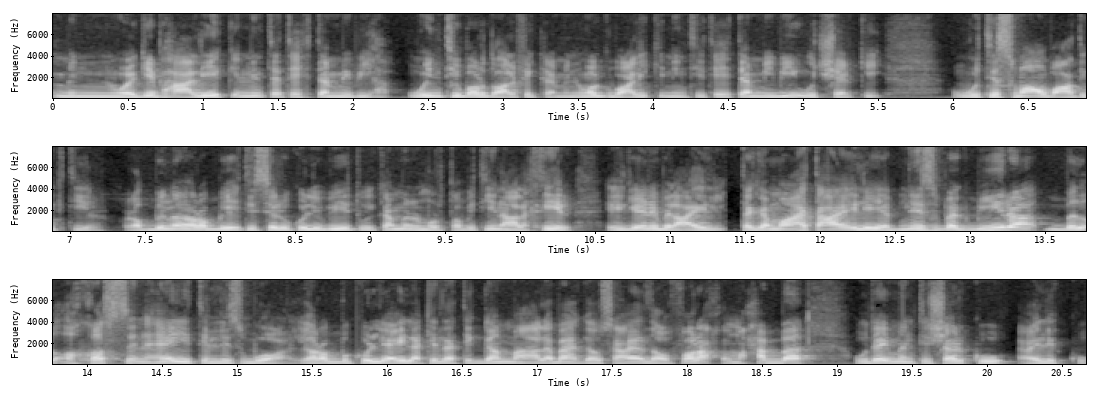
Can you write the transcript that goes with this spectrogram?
من واجبها عليك إن أنت تهتم بيها. وأنت برضو على فكرة من واجبه عليك إن أنت تهتمي بيه وتشاركيه وتسمعوا بعض كتير. ربنا يا رب يهدي سر كل بيت ويكمل المرتبطين على خير. الجانب العائلي. تجمعات عائلية بنسبة كبيرة بالأخص نهاية الأسبوع. يا رب كل عيلة كده تتجمع على بهجة وسعادة وفرح ومحبة ودايما تشاركوا عيلتكم.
